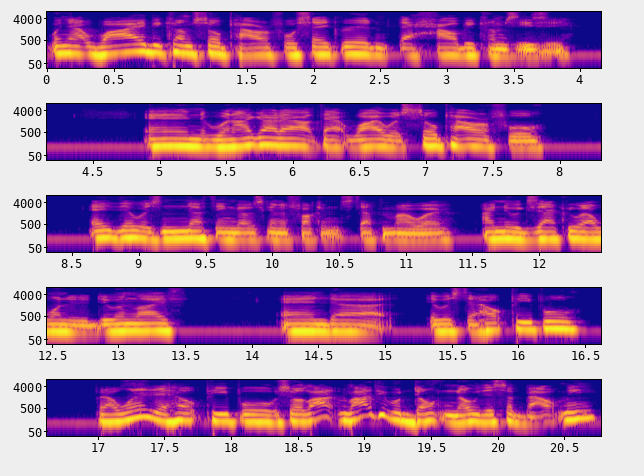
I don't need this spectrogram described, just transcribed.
When that why becomes so powerful, sacred, the how becomes easy. And when I got out, that why was so powerful. And there was nothing that was gonna fucking step in my way. I knew exactly what I wanted to do in life, and uh, it was to help people. But I wanted to help people. So a lot, a lot of people don't know this about me,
